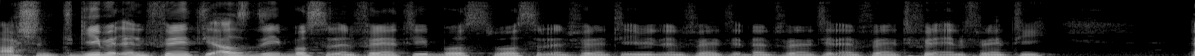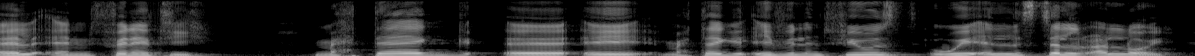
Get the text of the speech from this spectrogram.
عشان تجيب الانفينيتي قصدي بص الانفينيتي بص بص الانفينيتي الانفينيتي الانفينيتي الانفينيتي فين الانفينيتي؟ الانفينيتي. محتاج آه إيه؟ محتاج ال evil infused وال stellar alloy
